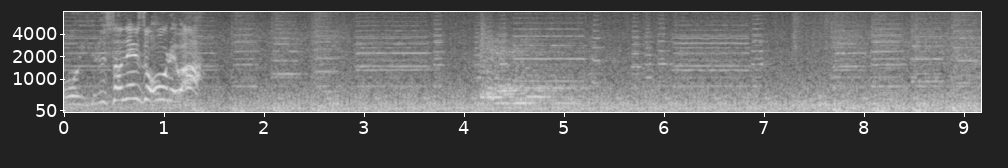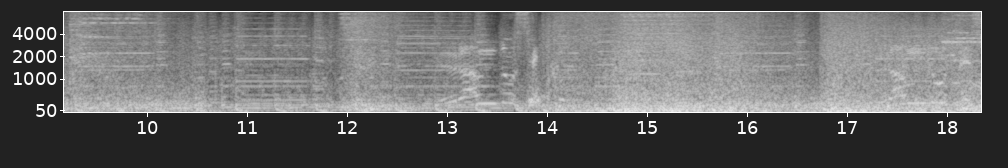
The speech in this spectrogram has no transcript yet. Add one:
う。もう許さねえぞ俺は。グラウンドセックグラウンドです。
